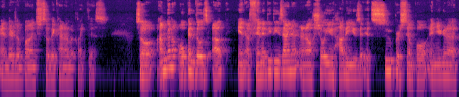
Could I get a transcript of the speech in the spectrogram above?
and there's a bunch. So they kind of look like this. So I'm to open those up in Affinity Designer and I'll show you how to use it. It's super simple and you're to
